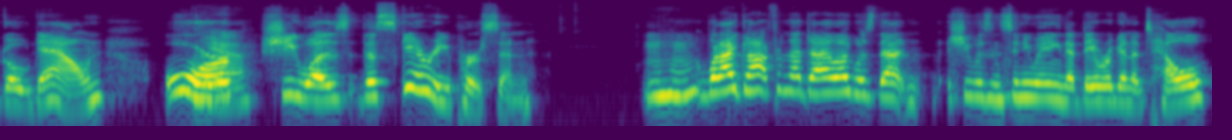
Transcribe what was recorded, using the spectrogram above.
go down, or Yeah. she was the scary person. Mm-hmm. What I got from that dialogue was that she was insinuating that they were going to tell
